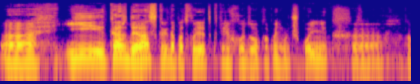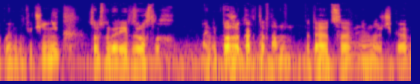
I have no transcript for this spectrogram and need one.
А, и каждый раз, когда подходит к переходу какой-нибудь школьник, э, какой-нибудь ученик, собственно говоря, и взрослых, они тоже как-то там пытаются немножечко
